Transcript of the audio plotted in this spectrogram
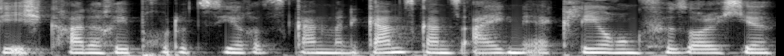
die ich gerade reproduziere. Das ist meine ganz, ganz eigene Erklärung für solche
